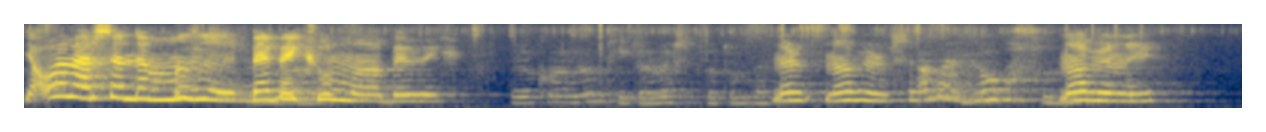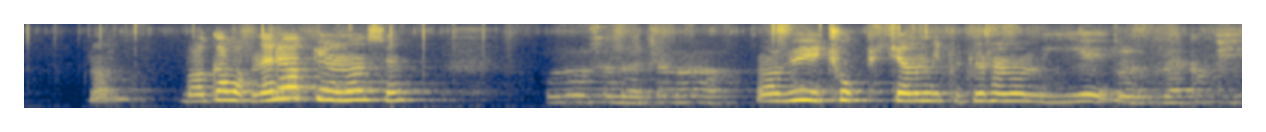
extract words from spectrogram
Ya Ömer senden mızı bebek olma bebek. Böyle koymuyorum ki görmek istiyordum ben. Nerede, ne yapıyorsun sen? Ama yoksun. Ne yapıyorsun Hacı? Baga bak nereye atlıyorsun lan sen? Onu sen öleceksin ha. Abi çok pis canım gitti dur hemen bir ye. Dur ver kapıyı.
